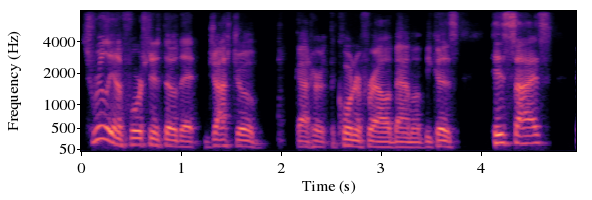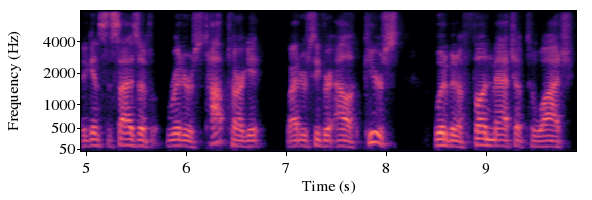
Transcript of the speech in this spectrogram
It's really unfortunate, though, that Josh Jobe got hurt the corner for Alabama because his size against the size of Ridder's top target, wide receiver Alec Pierce, would have been a fun matchup to watch.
